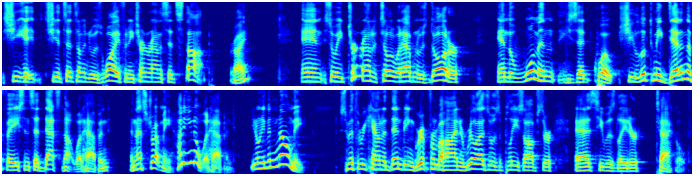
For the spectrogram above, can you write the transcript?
she she had said something to his wife and he turned around and said stop, right? And so he turned around to tell her what happened to his daughter and the woman, he said, quote, she looked me dead in the face and said, That's not what happened. And that struck me. How do you know what happened? You don't even know me. Smith recounted then being gripped from behind and realized it was a police officer as he was later tackled.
